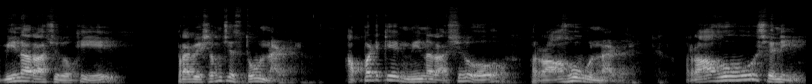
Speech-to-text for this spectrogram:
మీనరాశిలోకి ప్రవేశం చేస్తూ ఉన్నాడు. అప్పటికే మీనరాశిలో రాహువు ఉన్నాడు. రాహువు శని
